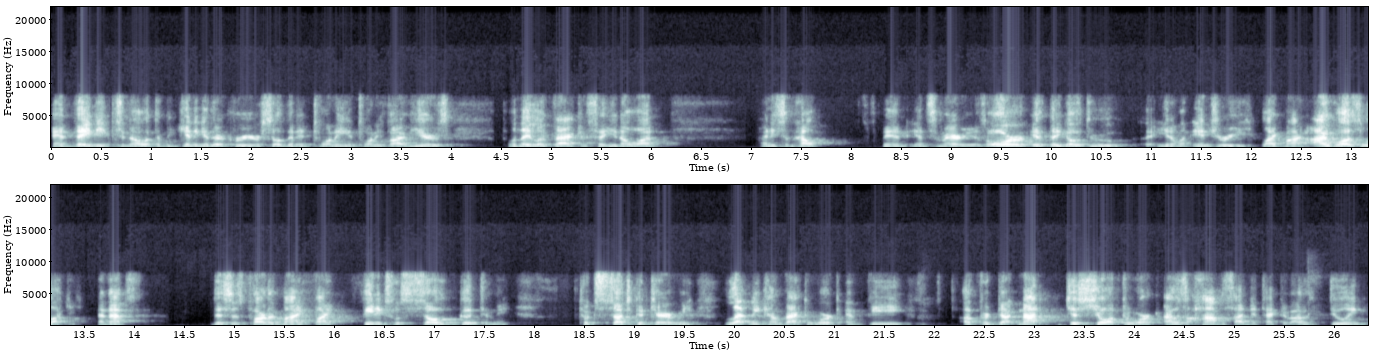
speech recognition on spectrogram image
and they need to know at the beginning of their career so that in 20 and 25 years, when they look back and say, you know what, I need some help in in some areas or if they go through you know an injury like mine i was lucky and that's this is part of my fight. Phoenix was so good to me took such good care of me let me come back to work and be a product not just show up to work. I was a homicide detective. I was doing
